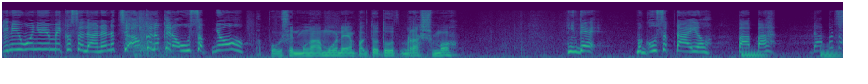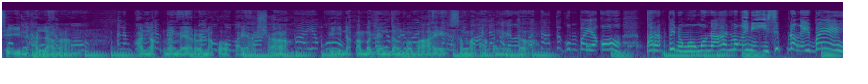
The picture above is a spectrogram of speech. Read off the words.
Ba't iniwan niyo yung may kasalanan at si Uncle ang kinausap niyo? Tapusin mo nga muna yung pagtutoothbrush mo. Hindi. Mag-usap tayo. Papa, dapat Si Inha lang ang anak na meron ako, kaya siya ang pinakamagandang babae sa mata kong ito. Matatagumpay ako. Parang pinungungunahan mong iniisip ng iba eh.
